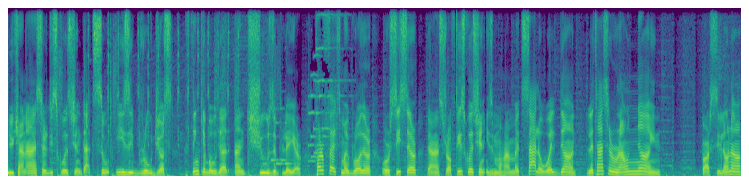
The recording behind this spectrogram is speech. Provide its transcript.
You can answer this question. That's so easy, bro. Just think about that and choose a player. Perfect, my brother or sister. The answer of this question is Mohamed Salah. Well done. Let's answer round 9. Barcelona,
